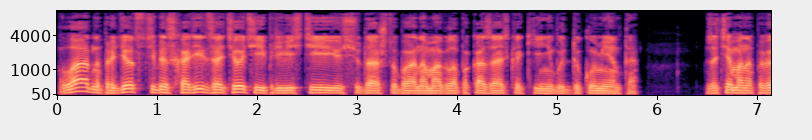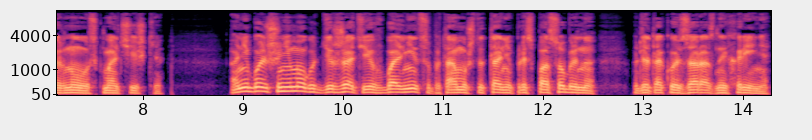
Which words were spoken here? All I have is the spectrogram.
«Ладно, придется тебе сходить за тетей и привести ее сюда, чтобы она могла показать какие-нибудь документы». Затем она повернулась к мальчишке. «Мальчишке». Они больше не могут держать ее в больницу, потому что та не приспособлена для такой заразной хрени.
